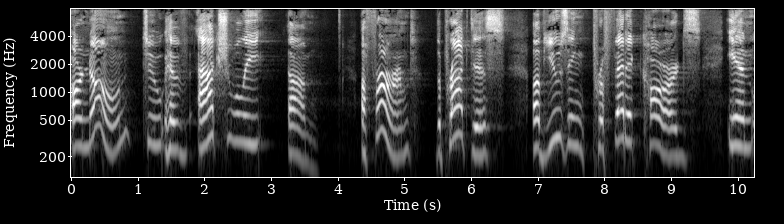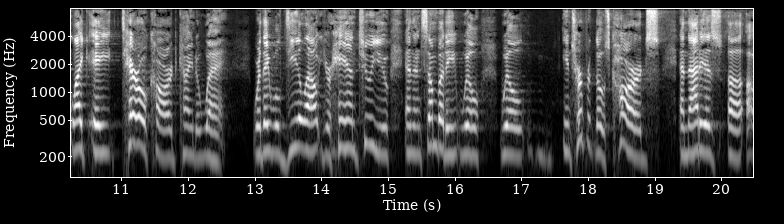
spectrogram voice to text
are known to have actually um, affirmed the practice of using prophetic cards in like a tarot card kind of way where they will deal out your hand to you and then somebody will will interpret those cards and that is a,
